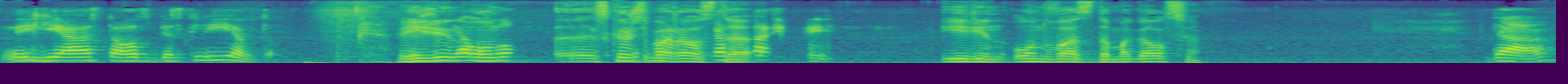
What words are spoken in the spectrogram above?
я осталась без клиентов. Ирина, он, была э, скажите, пожалуйста. Ирин, он вас домогался? Да.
